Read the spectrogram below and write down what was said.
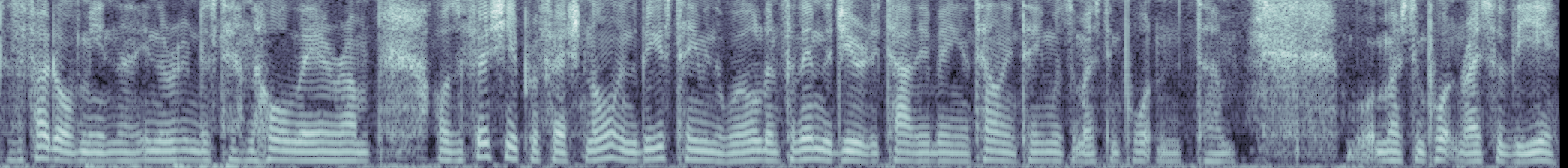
there's a photo of me in the in the room just down the hall there. Um, I was a first year professional in the biggest team in the world, and for them, the Giro d'Italia, being an Italian team, was the most important um, most important race of the year.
